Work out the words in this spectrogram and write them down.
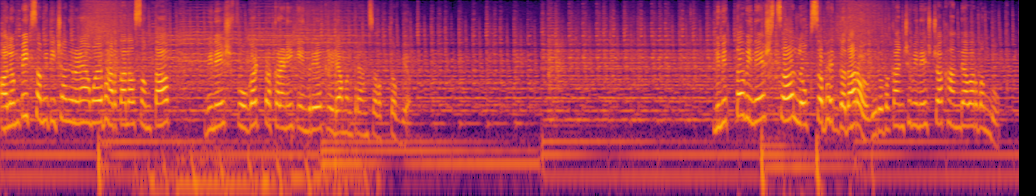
ऑलिम्पिक समितीच्या निर्णयामुळे भारताला संताप. विनेश फोगट प्रकरणी केंद्रीय क्रीडा मंत्र्यांचं वक्तव्य. निमित्त विनेशचं लोकसभेत गदारोळ. विरोधकांची विनेशच्या खांद्यावर बंदूक.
